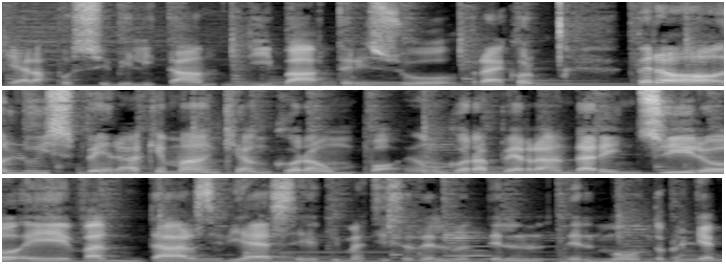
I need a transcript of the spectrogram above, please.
e ha la possibilità di battere il suo record però lui spera che manchi ancora un po', ancora per andare in giro e vantarsi di essere il primatista del, del, del mondo, perché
